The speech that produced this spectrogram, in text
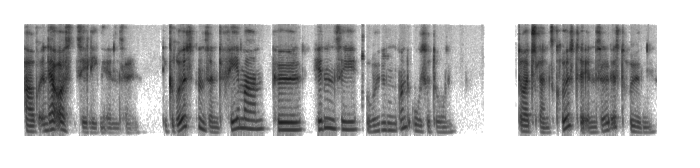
Auch in der Ostsee liegen Inseln. Die größten sind Fehmarn, Pöhl, Hiddensee, Rügen und Usedom. Deutschlands größte Insel ist Rügen.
